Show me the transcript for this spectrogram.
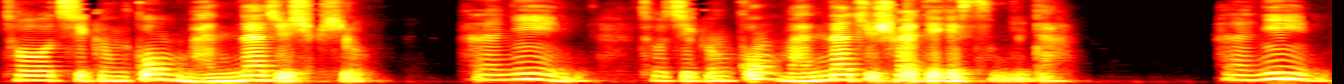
저 지금 꼭 만나 주십시오. 하나님 저 지금 꼭 만나 주셔야 되겠습니다. 하나님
